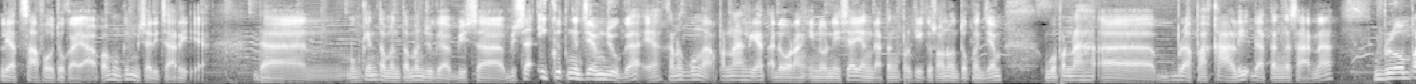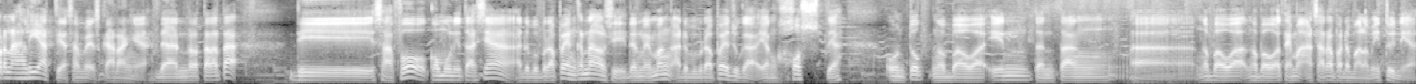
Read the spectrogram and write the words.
lihat Savo itu kayak apa mungkin bisa dicari ya. Dan mungkin teman-teman juga bisa bisa ikut ngejam juga ya karena gue nggak pernah lihat ada orang Indonesia yang datang pergi ke sana untuk ngejam. Gue pernah uh, berapa kali datang ke sana belum pernah lihat ya sampai sekarang ya. Dan rata-rata di Savo komunitasnya ada beberapa yang kenal sih dan memang ada beberapa juga yang host ya untuk ngebawain tentang uh, ngebawa ngebawa tema acara pada malam itu nih ya.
